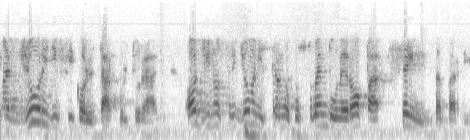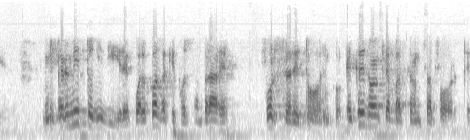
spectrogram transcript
maggiori difficoltà culturali. Oggi i nostri giovani stanno costruendo un'Europa senza barriere. Mi permetto di dire qualcosa che può sembrare forse retorico e credo anche abbastanza forte.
